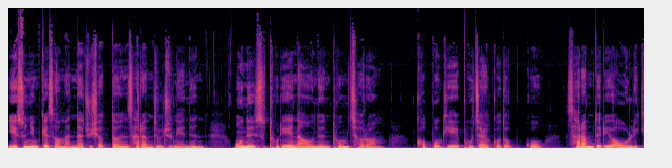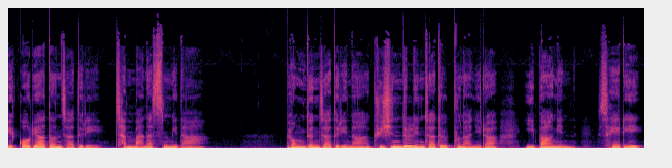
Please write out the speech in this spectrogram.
예수님께서 만나주셨던 사람들 중에는 오늘 스토리에 나오는 톰처럼 겉보기에 보잘 것 없고 사람들이 어울리기 꺼려 하던 자들이 참 많았습니다. 병든 자들이나 귀신 들린 자들뿐 아니라 이방인, 세리,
